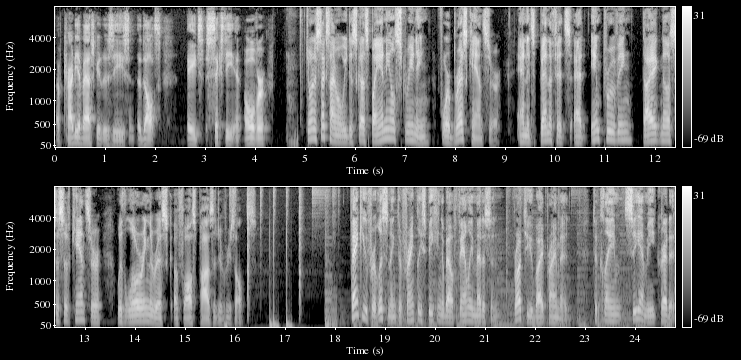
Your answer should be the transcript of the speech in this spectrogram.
of cardiovascular disease in adults aged 60 and over. Join us next time when we discuss biennial screening for breast cancer and its benefits at improving diagnosis of cancer with lowering the risk of false positive results. Thank you for listening to Frankly Speaking About Family Medicine, brought to you by Pri-Med. To claim CME credit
